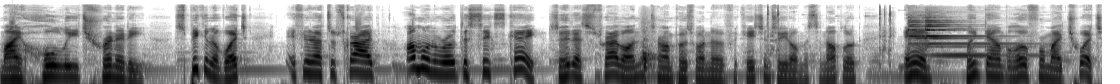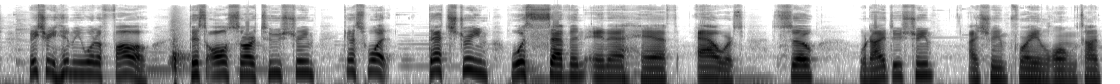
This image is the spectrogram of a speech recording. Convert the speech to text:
my holy trinity. Speaking of which, if you're not subscribed, I'm on the road to 6K, so hit that subscribe button, turn on post notifications so you don't miss an upload, and link down below for my Twitch. Make sure you hit me with a follow. This All-Star 2 stream, guess what? That stream was seven and a half hours. So, when I do stream, I stream for a long time,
